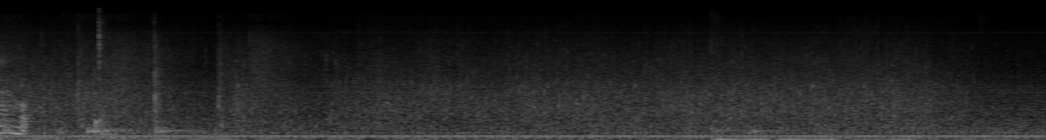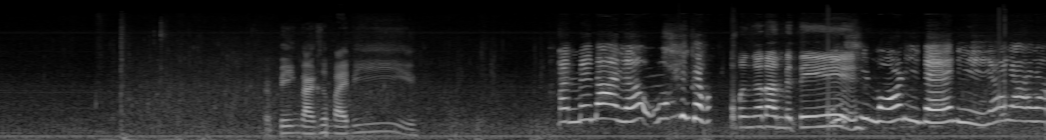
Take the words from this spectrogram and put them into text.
มันเอาอีกแล้วปิ้งดันขึ้นไปดิมันไม่ได้แล้วอุ้ยจะมึงก็ดันไปตีชิมอดีแดดีย่าย่าย่า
